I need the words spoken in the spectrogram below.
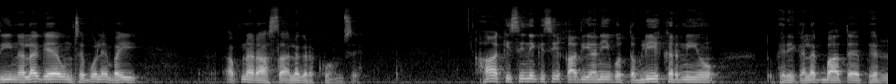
دین الگ ہے ان سے بولیں بھائی اپنا راستہ الگ رکھو ہم سے ہاں کسی نے کسی قادیانی کو تبلیغ کرنی ہو تو پھر ایک الگ بات ہے پھر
